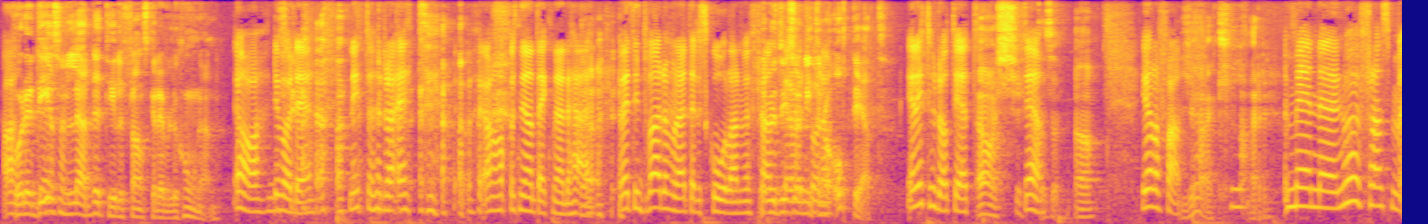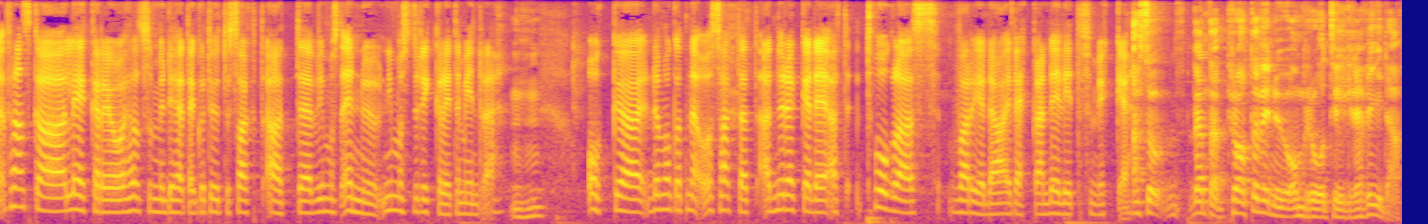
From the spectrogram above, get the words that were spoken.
att... Var det det som ledde till franska revolutionen? Ja, det var det. 1901. Jag hoppas ni antecknar det här. Jag vet inte vad de er i skolan med Ja, men franska du revolutionen. 1981? Ja, 1981. Ja, shit Ja. alltså. Ja. I alla fall. Jäklar. Men eh, nu har frans, franska läkare och hälsomyndigheter gått ut och sagt att eh, vi måste ännu, ni måste dricka lite mindre. Mhm. Och eh, de har gått och sagt att, att nu räcker det att två glas varje dag i veckan, det är lite för mycket. Alltså, vänta, pratar vi nu om råd till gravida?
